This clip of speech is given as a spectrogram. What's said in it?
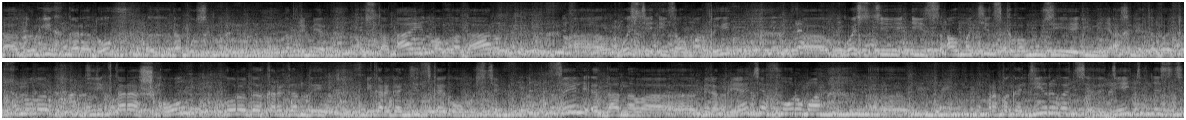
а, других городов, э, допустим, например, Кустанай, Павлодар, гости из Алматы, гости из Алматинского музея имени Ахмета Байтурсунула, директора школ города Караганды и Карагандинской области. Цель данного э, мероприятия, форума э, пропагандировать деятельность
